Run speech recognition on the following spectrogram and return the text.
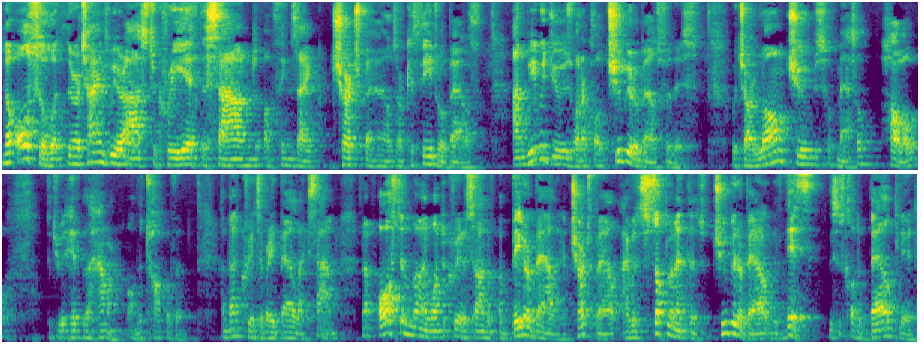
Now also, there are times we are asked to create the sound of things like church bells or cathedral bells. And we would use what are called tubular bells for this, which are long tubes of metal, hollow, that you would hit with a hammer on the top of them. And that creates a very bell-like sound. Now, often when I want to create a sound of a bigger bell, like a church bell, I would supplement the tubular bell with this. This is called a bell plate.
